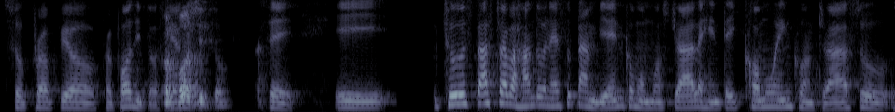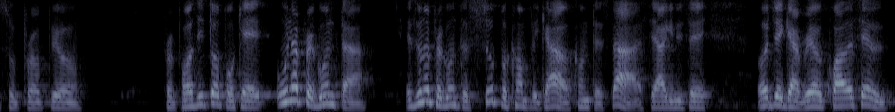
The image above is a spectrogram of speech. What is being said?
su propio propósito. Propósito. Sí. Y tú estás trabajando en eso también, como mostrar a la gente cómo encontrar su, su propio propósito, porque una pregunta es una pregunta súper complicada contestar. Si alguien dice, oye, Gabriel, ¿cuál es el,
